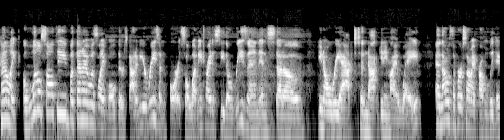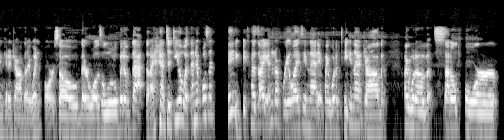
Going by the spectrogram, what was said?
kind of like a little salty, but then I was like, well, there's got to be a reason for it. So let me try to see the reason instead of, you know, react to not getting my way. And that was the first time I probably didn't get a job that I went for. So there was a little bit of that that I had to deal with. And it wasn't big because I ended up realizing that if I would have taken that job, I would have settled for,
